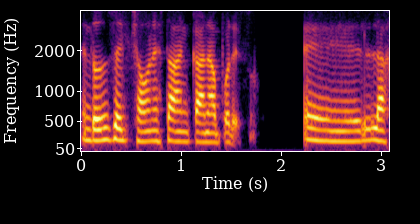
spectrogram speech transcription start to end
entonces el chabón estaba en cana por eso. Eh, la,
